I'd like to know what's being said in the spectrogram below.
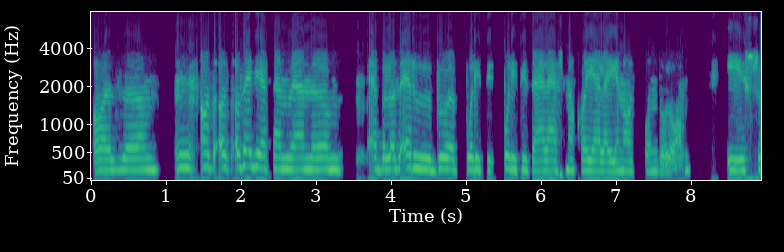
az, az, az, az egyértelműen ebből az erőből politi, politizálásnak a jelején azt gondolom. És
